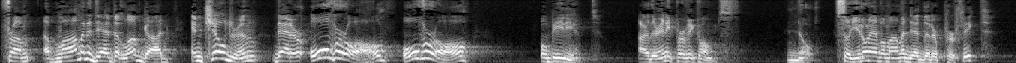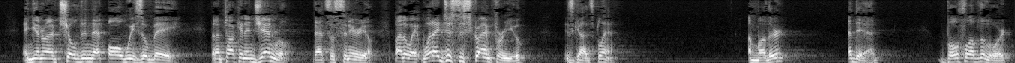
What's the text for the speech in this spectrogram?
from a mom and a dad that love God and children that are overall, overall obedient. Are there any perfect homes? No. So you don't have a mom and dad that are perfect, and you don't have children that always obey. But I'm talking in general. That's a scenario. By the way, what I just described for you is God's plan. A mother, a dad, both love the Lord.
